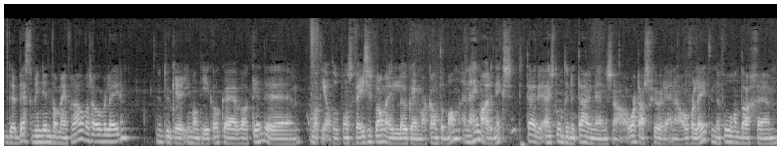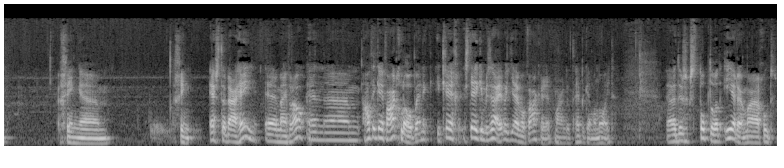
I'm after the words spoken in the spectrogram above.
de beste vriendin van mijn vrouw was overleden. Natuurlijk iemand die ik ook wel kende, omdat hij altijd op onze feestjes kwam. Een hele leuke, markante man. En helemaal uit niks. Hij stond in de tuin en zijn aorta scheurde en hij overleed. En de volgende dag ehm, ging, ging Esther daarheen, eh, mijn vrouw. En ehm, had ik even hard gelopen. En ik, ik kreeg steek in mijn zij, wat jij wel vaker hebt, maar dat heb ik helemaal nooit. Eh, dus ik stopte wat eerder. Maar goed,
